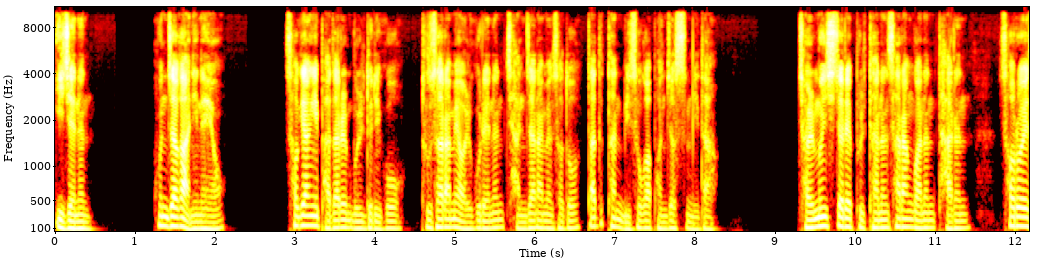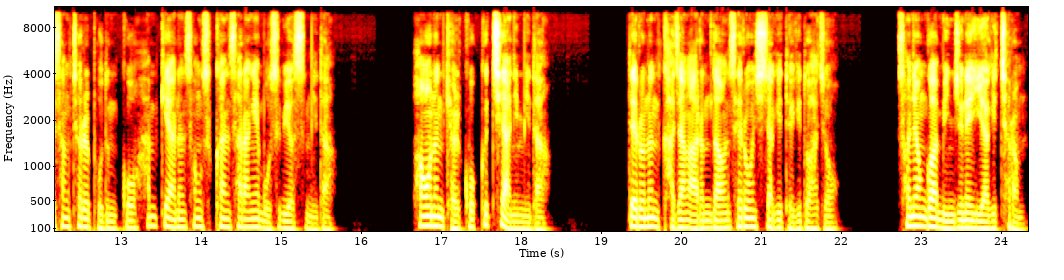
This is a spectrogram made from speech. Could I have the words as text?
이제는 혼자가 아니네요. 석양이 바다를 물들이고 두 사람의 얼굴에는 잔잔하면서도 따뜻한 미소가 번졌습니다. 젊은 시절에 불타는 사랑과는 다른 서로의 상처를 보듬고 함께하는 성숙한 사랑의 모습이었습니다. 황혼은 결코 끝이 아닙니다. 때로는 가장 아름다운 새로운 시작이 되기도 하죠. 선영과 민준의 이야기처럼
